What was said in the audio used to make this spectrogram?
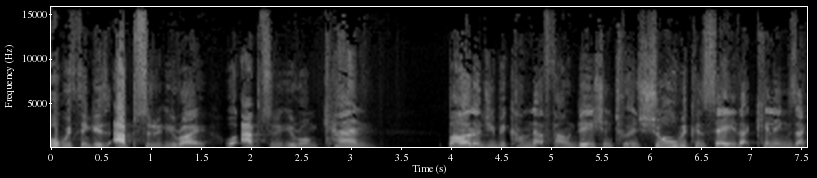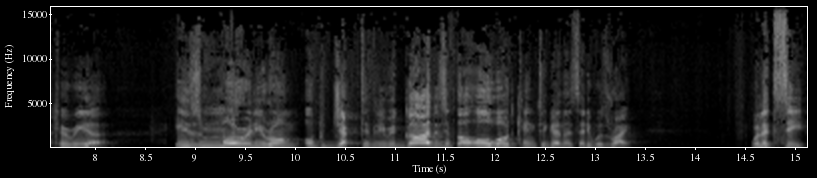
what we think is absolutely right or absolutely wrong? Can biology become that foundation to ensure we can say that killing Zachariah is morally wrong, objectively, regardless if the whole world came together and said it was right? Well, let's see.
